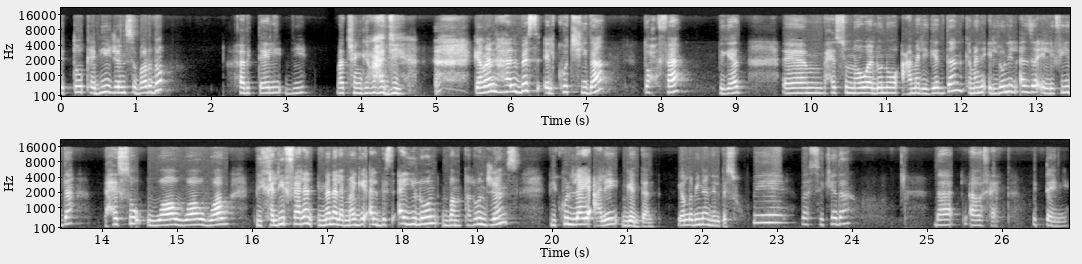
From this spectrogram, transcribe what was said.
التوكة دي جينز برضو. فبالتالي دي matching مع دي. كمان هلبس الكوتشي ده. تحفة بجد. بحسه إن هو لونه عملي جدا. كمان اللون الأزرق اللي فيه ده بحسه wow wow wow. بيخليه فعلا إن أنا لما أجي ألبس أي لون بنطلون جينز بيكون لايق عليه جدا. يلا بينا نلبسه. وبس كده ده ال outfit التاني.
